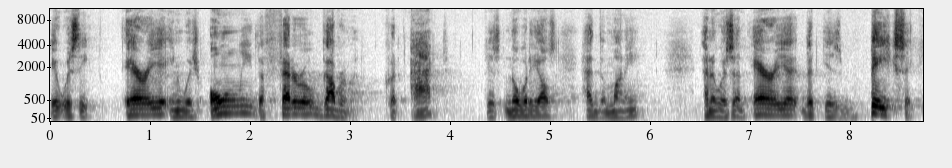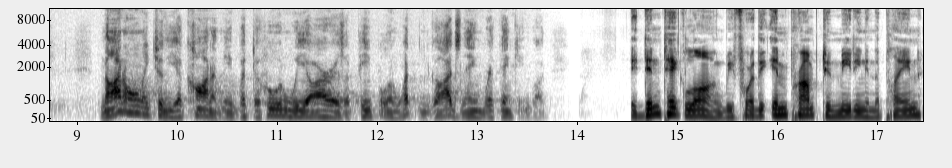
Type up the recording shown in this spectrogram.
It was the area in which only the federal government could act because nobody else had the money. And it was an area that is basic, not only to the economy, but to who we are as a people and what in God's name we're thinking about. It didn't take long before the impromptu meeting in the plane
